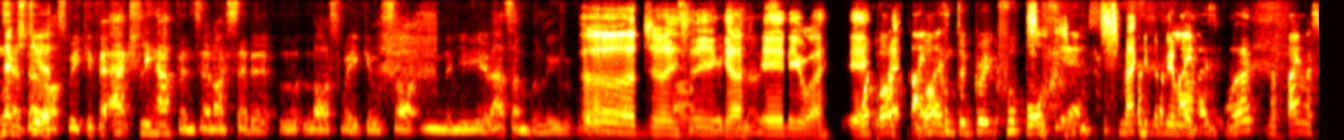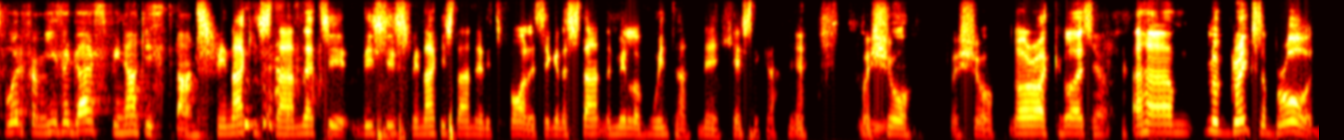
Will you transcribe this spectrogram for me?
Next year. last week. If it actually happens, and I said it last week, it will start in the new year. That's unbelievable. Oh, jeez. Oh, there you go. Anyway. Yeah. What, well, famous, welcome to Greek football. Yeah. Smack in the, the middle famous of word, the famous word from years ago, Sphinakistan. Sphinakistan, that's it. This is Sphinakistan at its finest. They're going to start in the middle of winter. Yeah, Kestica. Yeah, for yes. sure. For sure. All right, guys. Yeah. Um, look, Greeks abroad.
